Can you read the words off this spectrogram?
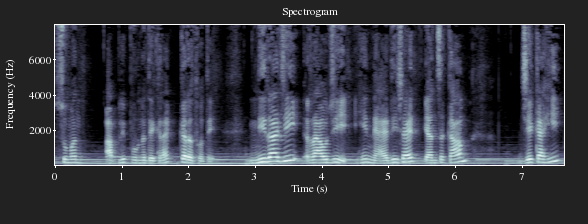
सुमन आपली पूर्ण देखरेख करत होते. निराजी रावजी हे न्यायाधीश आहेत. यांचं काम जे काही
